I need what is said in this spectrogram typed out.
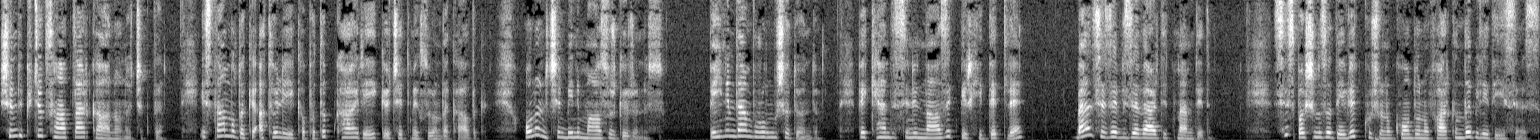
Şimdi Küçük Sanatlar Kanunu çıktı. İstanbul'daki atölyeyi kapatıp Kahire'ye göç etmek zorunda kaldık. Onun için beni mazur görünüz. Beynimden vurulmuşa döndüm ve kendisini nazik bir hiddetle ben size vize verdirtmem dedim. Siz başınıza devlet kuşunun konduğunun farkında bile değilsiniz.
